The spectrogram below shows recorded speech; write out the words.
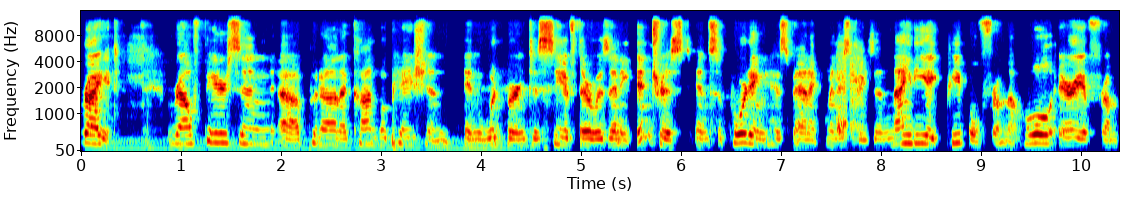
Right. Ralph Peterson uh, put on a convocation in Woodburn to see if there was any interest in supporting Hispanic ministries, and 98 people from the whole area from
